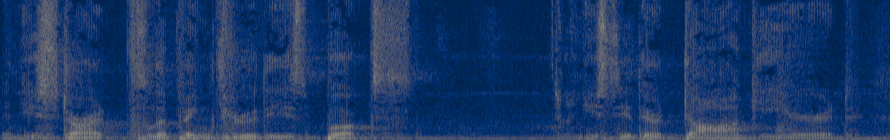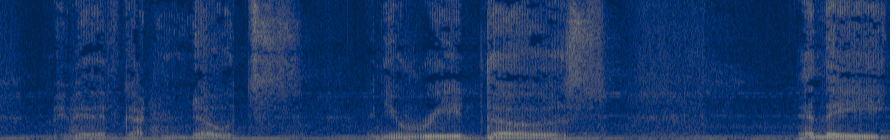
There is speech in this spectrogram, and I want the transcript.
And you start flipping through these books, and you see they're dog eared, maybe they've got notes, and you read those, and they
